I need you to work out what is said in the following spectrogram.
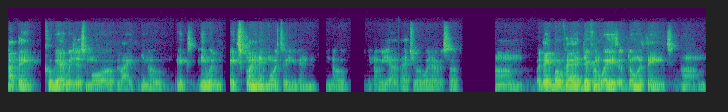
I think Kubiak was just more of like, you know, ex- he would explain it more to you than, you know, you know, yell at you or whatever. So, um, but they both had different ways of doing things. Um,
